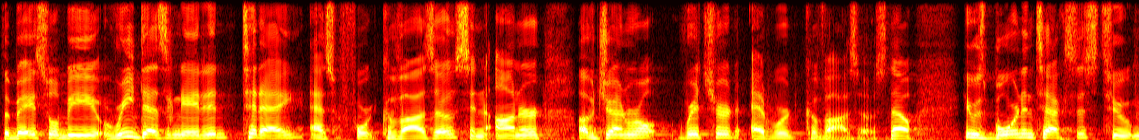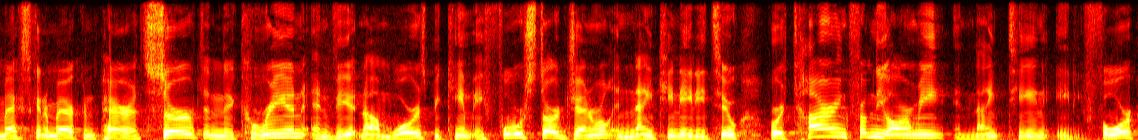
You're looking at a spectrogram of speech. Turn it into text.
the base will be redesignated today as Fort Cavazos in honor of General Richard Edward Cavazos. Now, he was born in Texas to Mexican-American parents, served in the Korean and Vietnam Wars, became a four-star general in 1982, retiring from the Army in 1984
